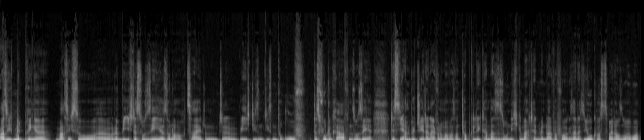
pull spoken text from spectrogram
was ich mitbringe, was ich so äh, oder wie ich das so sehe, so eine Hochzeit und äh, wie ich diesen, diesen Beruf des Fotografen so sehe, dass die am Budget dann einfach nochmal was on top gelegt haben, was sie so nicht gemacht hätten, wenn du einfach vorher gesagt hast, jo, kostet 2000 Euro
